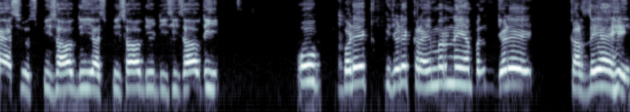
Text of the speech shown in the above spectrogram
ਐਸਐਸਪੀ ਸਾਹਿਬ ਦੀ ਐਸਪੀ ਸਾਹਿਬ ਦੀ ਡੀਸੀ ਸਾਹਿਬ ਦੀ। ਉਹ ਬੜੇ ਜਿਹੜੇ ਕ੍ਰਾਈਮਰ ਨੇ ਜਿਹੜੇ ਕਰਦੇ ਆ ਇਹ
